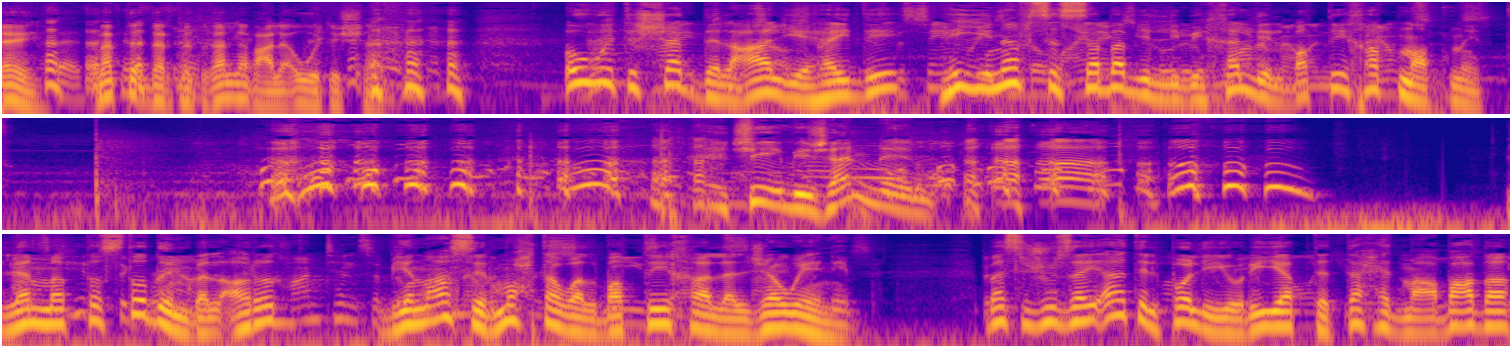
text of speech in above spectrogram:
إيه ما بتقدر تتغلب على قوة الشد. قوة الشد العالية هيدي هي نفس السبب يلي بيخلي البطيخة تنطنط. شي بجنن. لما بتصطدم بالأرض بينعصر محتوى البطيخة للجوانب. بس جزيئات البوليوريا بتتحد مع بعضها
